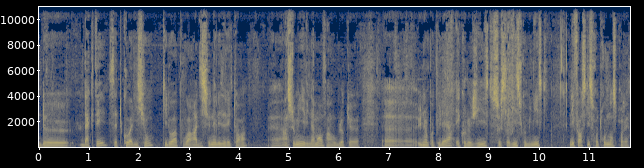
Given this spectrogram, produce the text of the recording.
d'acter cette coalition qui doit pouvoir additionner les électorats. Euh, insoumis évidemment, enfin au bloc euh, euh, Union populaire, écologistes, socialistes, communistes, les forces qui se retrouvent dans ce projet.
